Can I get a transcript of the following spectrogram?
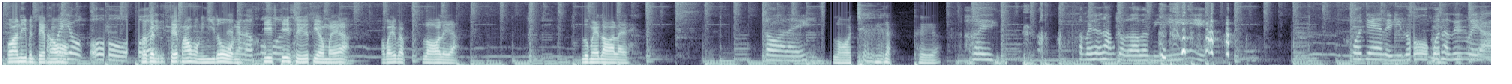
เพราะว่านี่เป็นเซฟทำเฮาไมส์โยกโอ้โหมันเป็นเซฟเฮาส์ของฮีโร่ไงแต่ละคน ที่ที่ซื้อเตรียมไว้อะเอาไว้แบบรอเลยอะรู้ไหมรออะไร รออะไร รอเชือดเธออะเฮ้ย ทำไมเธอทำกับเราแบบนี้ โคตรแย่เลยฮีโร่โคตรทะลึ่งเลยอะ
